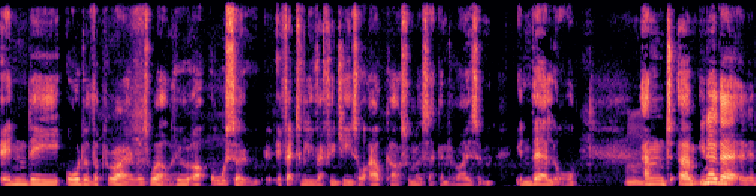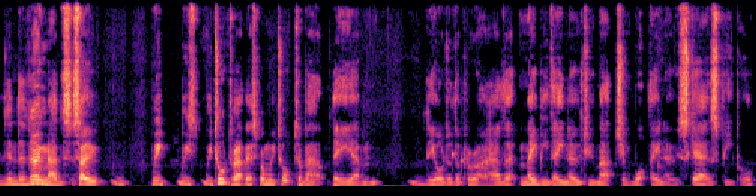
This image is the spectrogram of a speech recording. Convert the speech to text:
in the Order of the Pariah as well, who are also effectively refugees or outcasts from the Second Horizon in their law. Mm. And um, you know they're the, the nomads. So we we we talked about this when we talked about the um, the Order of the Pariah that maybe they know too much and what they know scares people.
